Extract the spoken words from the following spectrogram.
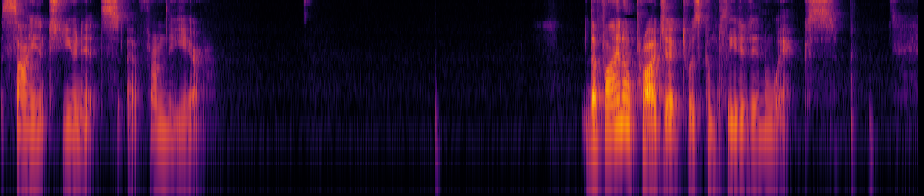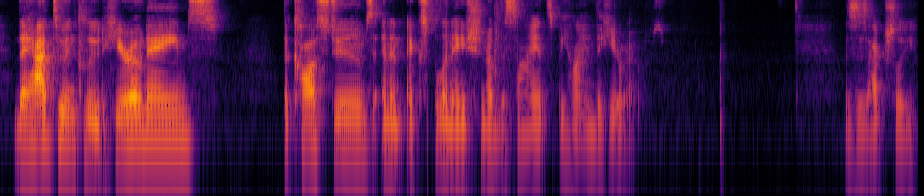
science units uh, from the year. The final project was completed in Wix. They had to include hero names, the costumes, and an explanation of the science behind the heroes. This is actually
